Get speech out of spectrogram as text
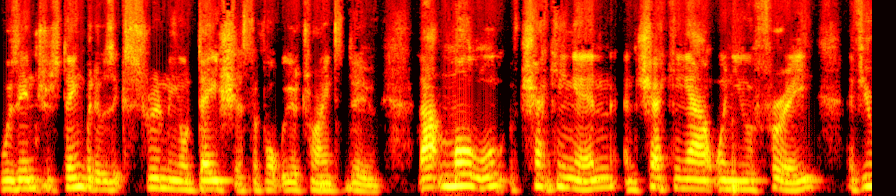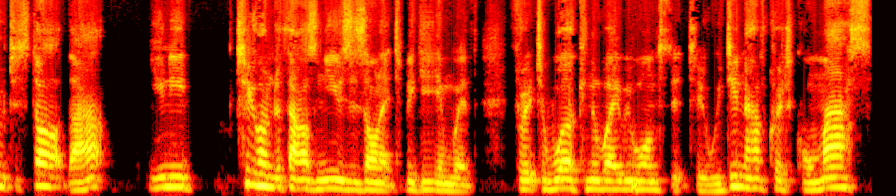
was interesting, but it was extremely audacious of what we were trying to do. That model of checking in and checking out when you were free. If you were to start that, you need 200,000 users on it to begin with for it to work in the way we wanted it to. We didn't have critical mass.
